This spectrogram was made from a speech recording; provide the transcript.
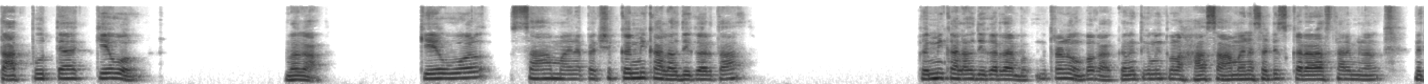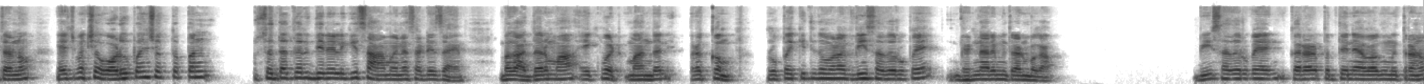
तात्पुरत्या केवळ बघा केवळ सहा महिन्यापेक्षा कमी कालावधी करता कमी कालावधी करता ब- मित्रांनो बघा कमीत कमी तुम्हाला हा सहा महिन्यासाठीच करार असणार आहे मित्रांनो. याच्यापेक्षा वाढू पण शकतो पण सध्या तरी दिलेले की सहा महिन्यासाठीच आहे. बघा दरमहा एकवट मानधन रक्कम रुपये किती तुम्हाला? वीस हजार रुपये भेटणार आहे मित्रांनो बघा. वीस हजार रुपये करार पद्धतीने आहे बघा मित्रांनो.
